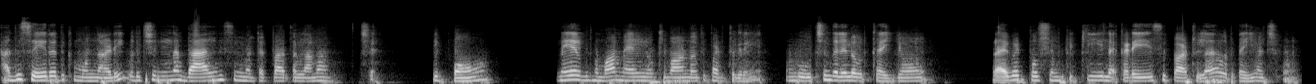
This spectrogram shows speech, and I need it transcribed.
அது செய்யறதுக்கு முன்னாடி ஒரு சின்ன பேலன்சிங் மெத்தட் பார்த்துடலாமா? சரி இப்போ நேர்முகமா மேல் நோக்கி வான் நோக்கி படுத்துக்கிறீங்க. உங்க உச்சந்தலையில ஒரு கையும் பிரைவேட் போர்ஷனுக்கு கீழே கடைசி பாட்டில் ஒரு கையும் வச்சுக்கணும்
